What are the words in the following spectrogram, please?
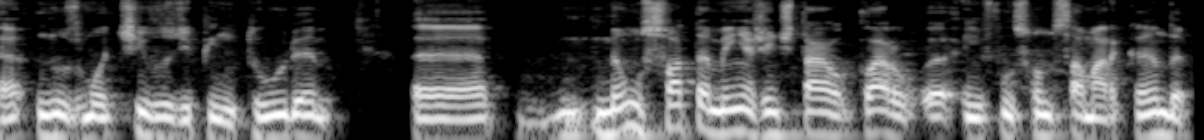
uh, nos motivos de pintura. Uh, não só também a gente está, claro, uh, em função do Samarcanda,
